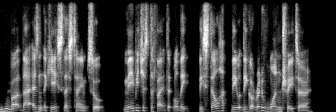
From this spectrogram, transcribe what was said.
mhm. but that isn't the case this time. So maybe just the fact that well, they they still they they got rid of one traitor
